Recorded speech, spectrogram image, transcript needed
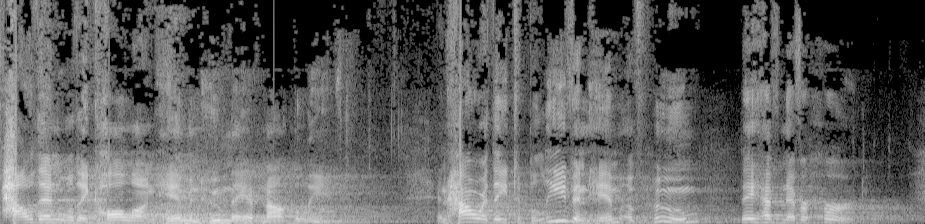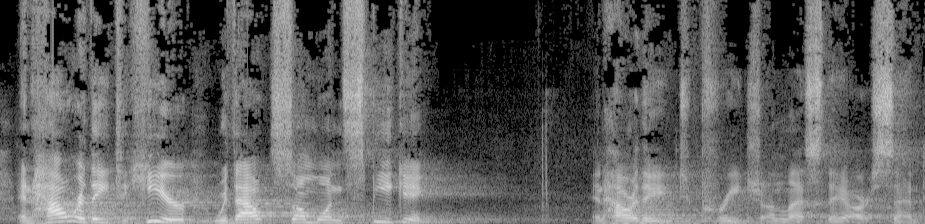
How then will they call on him in whom they have not believed? And how are they to believe in him of whom they have never heard? And how are they to hear without someone speaking? And how are they to preach unless they are sent?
